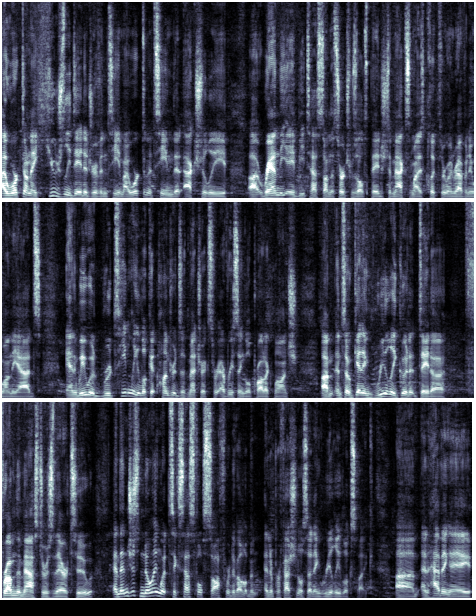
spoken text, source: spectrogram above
I worked on a hugely data-driven team. I worked on a team that actually uh, ran the A/B tests on the search results page to maximize click-through and revenue on the ads, and we would routinely look at hundreds of metrics for every single product launch. Um, and so getting really good at data from the masters there too. And then just knowing what successful software development in a professional setting really looks like. Um, and having a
